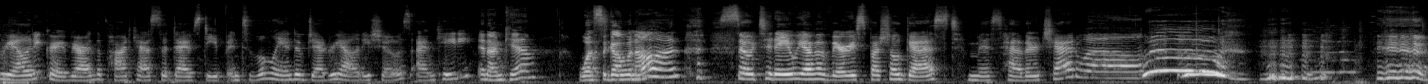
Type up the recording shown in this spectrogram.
back to Reality Graveyard, the podcast that dives deep into the land of dead reality shows. I'm Katie. And I'm Kim. What's, going on? So today we have a very special guest, Miss Heather Chadwell. Woo!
